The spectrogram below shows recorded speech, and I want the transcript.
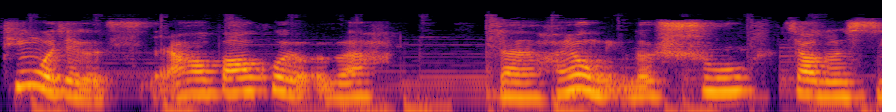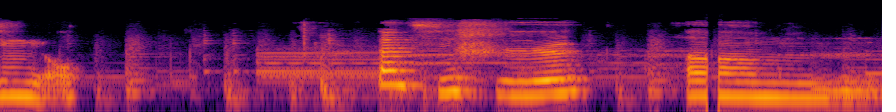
听过这个词，然后包括有一个。的很有名的书叫做《心流》，但其实，嗯，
